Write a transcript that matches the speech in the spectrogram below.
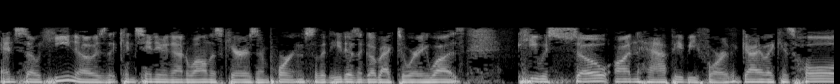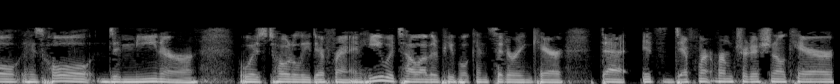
And so he knows that continuing on wellness care is important so that he doesn't go back to where he was. He was so unhappy before. The guy like his whole his whole demeanor was totally different and he would tell other people considering care that it's different from traditional care.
